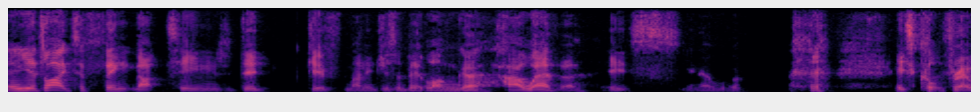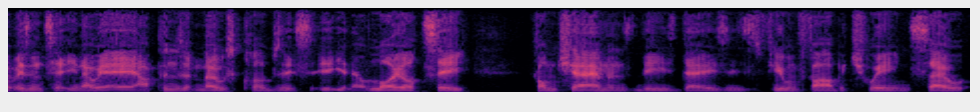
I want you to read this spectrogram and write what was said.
Uh, You'd like to think that teams did give managers a bit longer. However, it's you know it's cutthroat, isn't it? You know, it, it happens at most clubs. It's it, you know loyalty from chairmen these days is few and far between. So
